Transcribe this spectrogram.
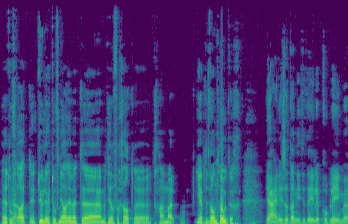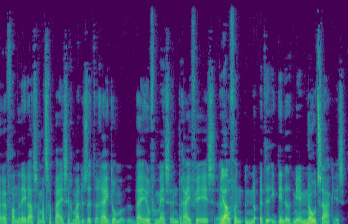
En dat hoeft Ja. al- natuurlijk, het hoeft niet alleen met, eh, met heel veel geld eh, te gaan, maar je hebt het wel nodig. Ja, en is dat dan niet het hele probleem van de Nederlandse maatschappij, zeg maar? Dus dat rijkdom bij heel veel mensen een drijfveer is. Ja. Of een, no- het, ik denk dat het meer noodzaak is.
